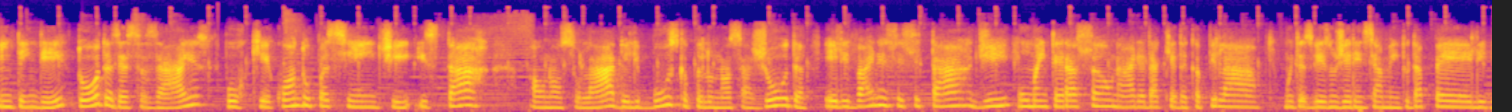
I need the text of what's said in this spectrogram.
entender todas essas áreas, porque quando o paciente está ao nosso lado, ele busca pela nossa ajuda, ele vai necessitar de uma interação na área da queda capilar, muitas vezes no gerenciamento da pele,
